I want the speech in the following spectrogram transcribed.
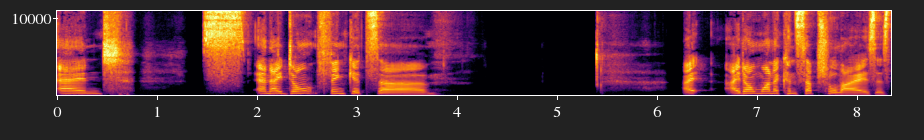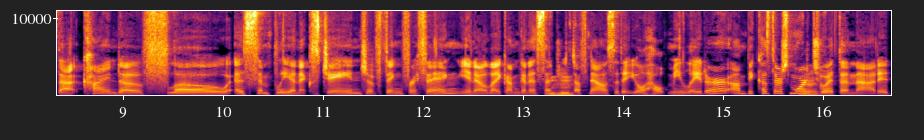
and and i don't think it's a I, don't want to conceptualize as that kind of flow as simply an exchange of thing for thing, you know, like I'm going to send mm-hmm. you stuff now so that you'll help me later, um, because there's more right. to it than that. It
